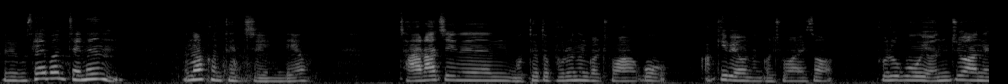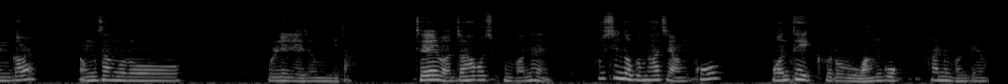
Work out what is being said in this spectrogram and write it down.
그리고 세 번째는 음악 컨텐츠인데요. 잘하지는 못해도 부르는 걸 좋아하고 악기 배우는 걸 좋아해서 부르고 연주하는 걸 영상으로 올릴 예정입니다. 제일 먼저 하고 싶은 거는 후시 녹음하지 않고 원테이크로 완곡하는 건데요.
